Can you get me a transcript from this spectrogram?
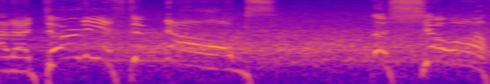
Ah, the dirtiest of dogs. The show off.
